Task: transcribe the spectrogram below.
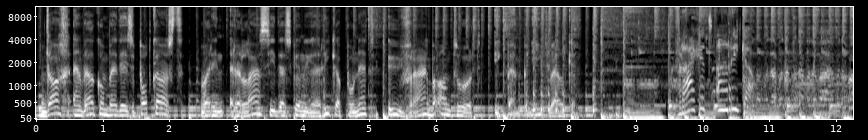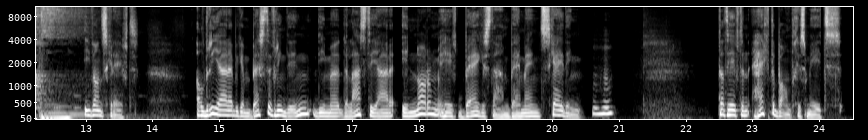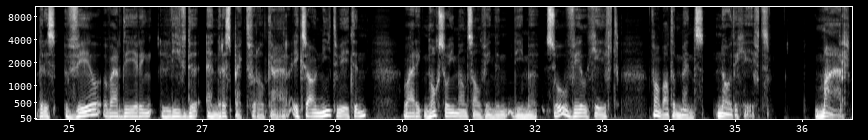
Dag en welkom bij deze podcast, waarin relatiedeskundige Rika Ponet uw vraag beantwoordt. Ik ben benieuwd welke. Vraag het aan Rika. Ivan schrijft. Al drie jaar heb ik een beste vriendin die me de laatste jaren enorm heeft bijgestaan bij mijn scheiding. Dat heeft een hechte band gesmeed. Er is veel waardering, liefde en respect voor elkaar. Ik zou niet weten waar ik nog zo iemand zal vinden die me zoveel geeft van wat een mens nodig heeft. Maar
